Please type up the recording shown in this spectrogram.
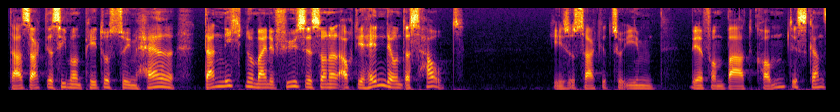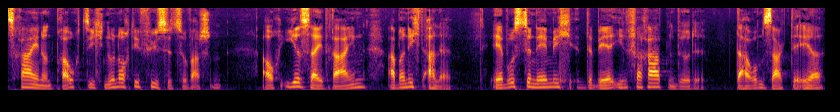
Da sagte Simon Petrus zu ihm, Herr, dann nicht nur meine Füße, sondern auch die Hände und das Haupt. Jesus sagte zu ihm, Wer vom Bad kommt, ist ganz rein und braucht sich nur noch die Füße zu waschen. Auch ihr seid rein, aber nicht alle. Er wusste nämlich, wer ihn verraten würde. Darum sagte er,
